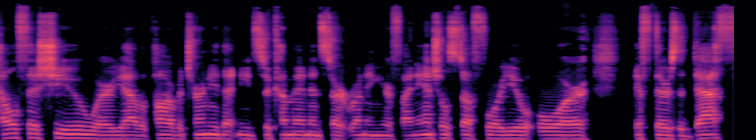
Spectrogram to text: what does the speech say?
health issue where you have a power of attorney that needs to come in and start running your financial stuff for you, or if there's a death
